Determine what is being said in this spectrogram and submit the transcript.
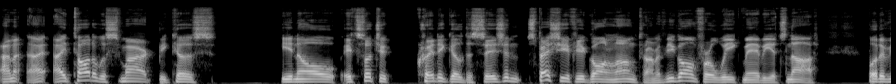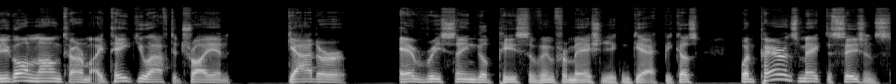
And I, I thought it was smart because, you know, it's such a critical decision, especially if you're going long term. If you're going for a week, maybe it's not. But if you're going long term, I think you have to try and gather every single piece of information you can get because when parents make decisions,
